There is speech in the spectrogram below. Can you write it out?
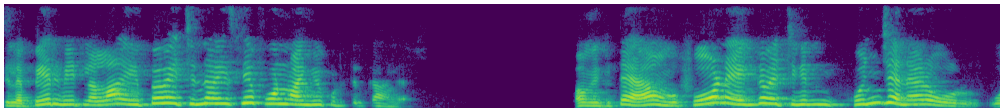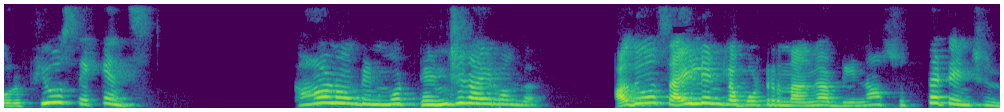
சில பேர் வீட்டிலலாம் இப்பவே சின்ன வயசுலயே ஃபோன் வாங்கி கொடுத்துருக்காங்க. அவங்க கிட்ட அவங்க ஃபோனை எங்க வச்சீங்கன்னு கொஞ்ச நேரம் ஒரு ஒரு ஃபியூ செகண்ட்ஸ் காணும் அப்படின்னு டென்ஷன் ஆயிடுவாங்க அதுவும் சைலண்ட்ல போட்டிருந்தாங்க அப்படின்னா சுத்த டென்ஷன்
